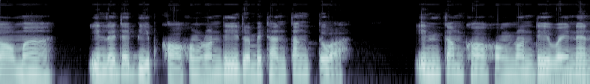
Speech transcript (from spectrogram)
ต่อมาอินเลยได้บีบคอของรอนดี้โดยไม่ทันตั้งตัว อินกำคอของรอนดี้ไว้แน่น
